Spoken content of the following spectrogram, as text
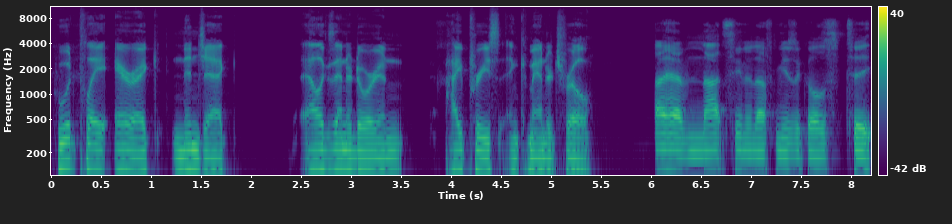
who would play Eric, Ninjak, Alexander Dorian, High Priest, and Commander Trill? I have not seen enough musicals to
